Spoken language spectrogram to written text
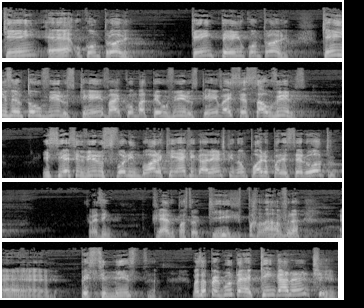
quem é o controle? Quem tem o controle? Quem inventou o vírus? Quem vai combater o vírus? Quem vai cessar o vírus? E se esse vírus for embora, quem é que garante que não pode aparecer outro? Você vai dizer, credo, pastor, que palavra é, pessimista. Mas a pergunta é: quem garante?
